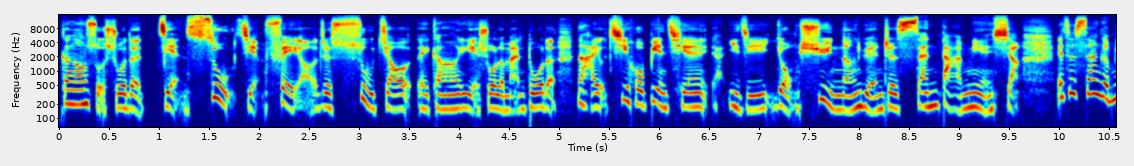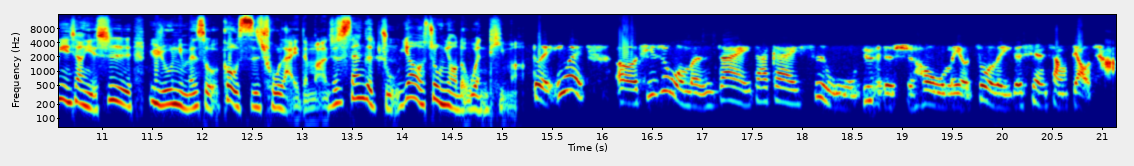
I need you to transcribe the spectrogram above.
刚刚所说的减速减费啊，这塑胶，哎，刚刚也说了蛮多的。那还有气候变迁以及永续能源这三大面向，哎，这三个面向也是预如你们所构思出来的嘛？就是三个主要重要的问题嘛？对，因为呃，其实我们在大概四五月的时候，我们有做了一个线上调查，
